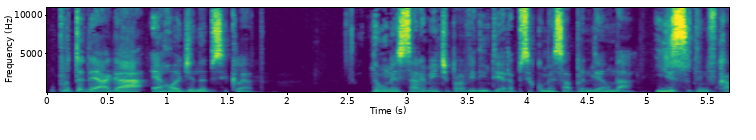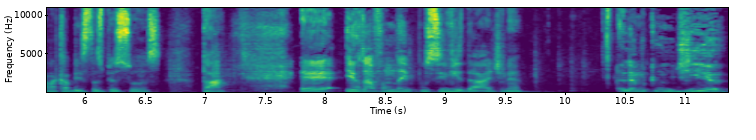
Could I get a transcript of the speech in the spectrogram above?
O pro TDAH é a rodinha da bicicleta. Não necessariamente é pra vida inteira, é pra você começar a aprender a andar. Isso tem que ficar na cabeça das pessoas, tá? É, e eu tava falando da impulsividade, né? Eu lembro que um dia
